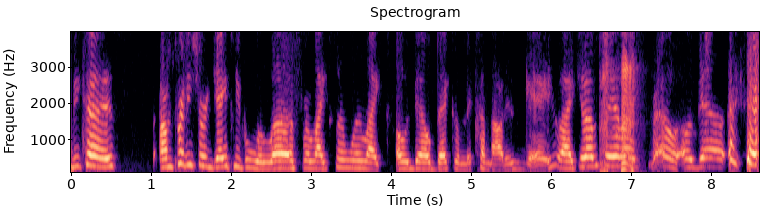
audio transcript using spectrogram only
because I'm pretty sure gay people would love for like someone like Odell Beckham to come out as gay. Like, you know what I'm saying? Like, bro, Odell,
